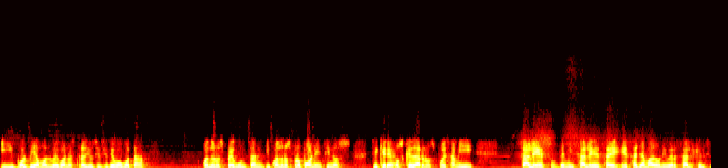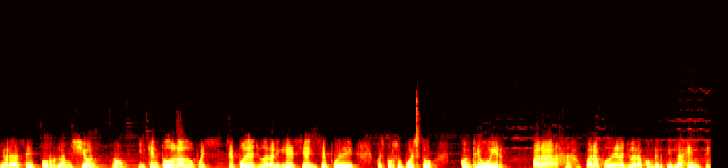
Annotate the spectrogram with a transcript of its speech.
y volvíamos luego a nuestra diócesis de Bogotá, cuando nos preguntan y cuando nos proponen si nos si queremos quedarnos, pues a mí sale eso, de mí sale esa, esa llamada universal que el Señor hace por la misión, ¿no? Y que en todo lado pues se puede ayudar a la iglesia y se puede, pues por supuesto, contribuir para, para poder ayudar a convertir la gente.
